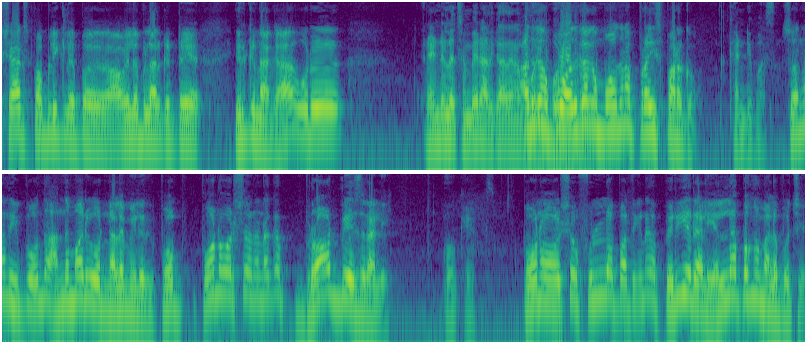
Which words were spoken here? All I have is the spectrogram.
ஷேர்ஸ் பப்ளிக்கில் இப்போ அவைலபிளாக இருக்கட்டு இருக்குனாக்கா ஒரு ரெண்டு லட்சம் பேர் அதுக்காக அதுக்காக போ அதுக்காக போதுனா ப்ரைஸ் பறக்கும். கண்டிப்பா சார். ஸோ அதனால் இப்போ வந்து அந்த மாதிரி ஒரு நிலைமையில் இருக்குது போ போன வருஷம் என்னன்னாக்கா ப்ராட் பேஸ் ரேலி ஓகே போன வருஷம் ஃபுல்லாக பார்த்தீங்கன்னா பெரிய ரேலி எல்லா பங்கும் மேலே போச்சு.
